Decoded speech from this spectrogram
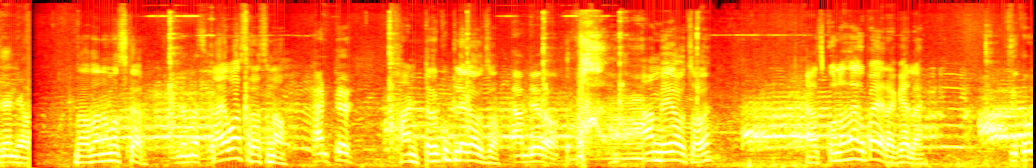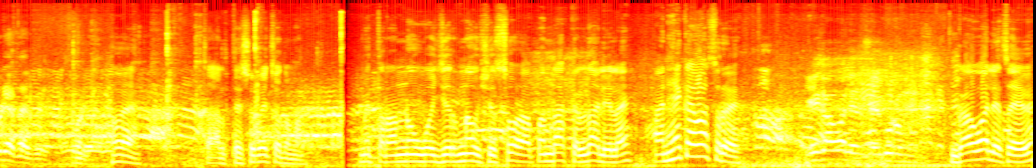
धन्यवाद. दादा नमस्कार. नमस्कार. काय वासराचं नाव? हंटर. हंटर कुठल्या गावचा? आंबेगाव. आंबेगावचा होय? आज कोणा सांग पायरा केलाय? ते कोरड्याचा आहे होय. चालतंय शुभेच्छा तुम्हाला. मित्रांनो वजीर नऊशे सोळा पण दाखल झालेला आहे. आणि हे काय वासरू आहे? हे गावाले गुरु गाववाल्याचं आहे होय?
